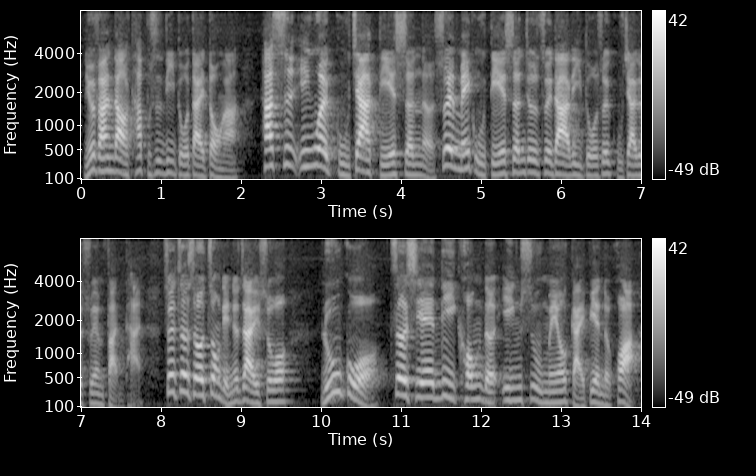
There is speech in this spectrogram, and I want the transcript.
你会发现到它不是利多带动啊，它是因为股价跌升了，所以美股跌升就是最大的利多，所以股价就出现反弹。所以这时候重点就在于说，如果这些利空的因素没有改变的话。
